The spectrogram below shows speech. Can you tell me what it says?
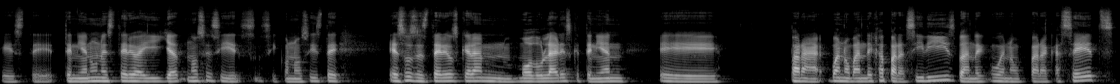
Este, tenían un estéreo ahí, ya no sé si, si conociste esos estéreos que eran modulares que tenían eh, para, bueno, bandeja para CDs, bande- bueno, para cassettes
